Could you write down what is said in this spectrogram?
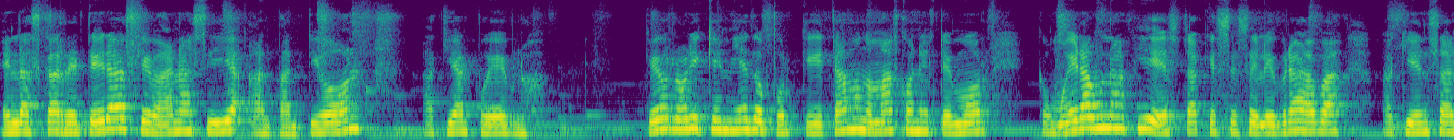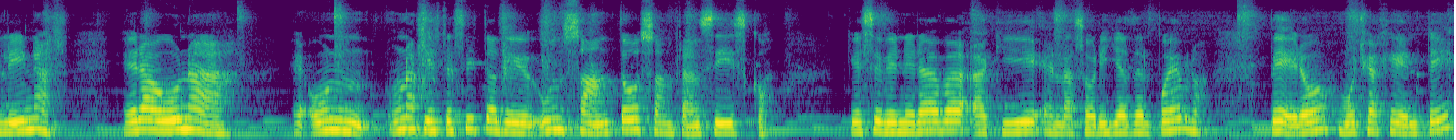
En las carreteras que van así al panteón, aquí al pueblo. Qué horror y qué miedo, porque estamos nomás con el temor. Como era una fiesta que se celebraba aquí en Salinas, era una eh, una fiestecita de un santo, San Francisco, que se veneraba aquí en las orillas del pueblo. Pero mucha gente,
